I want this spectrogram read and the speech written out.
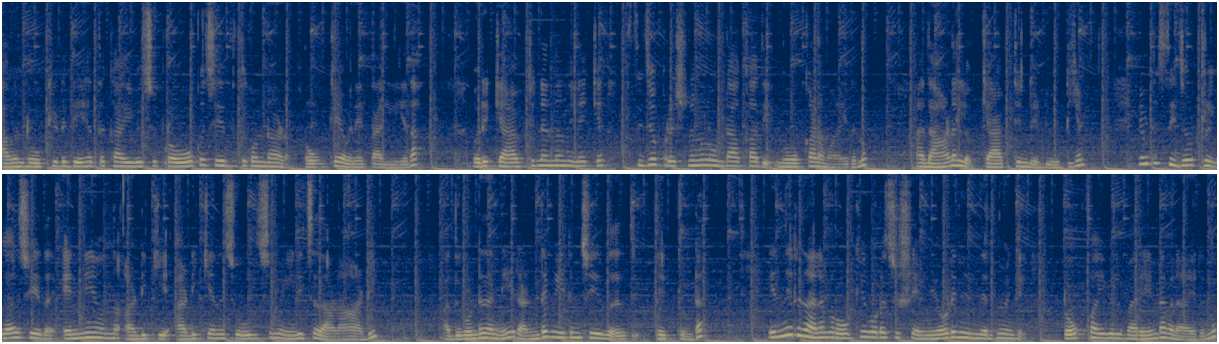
അവൻ റോക്കിയുടെ ദേഹത്ത് കൈവച്ച് പ്രൊവോക്ക് ചെയ്തത് കൊണ്ടാണ് റോക്കി അവനെ തല്ലിയത്. ഒരു ക്യാപ്റ്റൻ എന്ന നിലയ്ക്ക് സിജോ പ്രശ്നങ്ങൾ ഉണ്ടാക്കാതെ നോക്കണമായിരുന്നു. അതാണല്ലോ ക്യാപ്റ്റന്റെ ഡ്യൂട്ടിയും ഇവിടെ സിജോ ട്രിഗർ ചെയ്ത് എന്നെ ഒന്ന് അടിക്ക് അടിക്കെന്ന് ചോദിച്ച് മേടിച്ചതാണ് ആ അടി അതുകൊണ്ട് തന്നെ രണ്ട് പേരും ചെയ്ത് തെറ്റുണ്ട്. എന്നിരുന്നാലും റോക്കി കുറച്ച് ക്ഷമയോടെ നിന്നിരുന്നുവെങ്കിൽ ടോപ്പ് ഫൈവിൽ വരേണ്ടവനായിരുന്നു.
